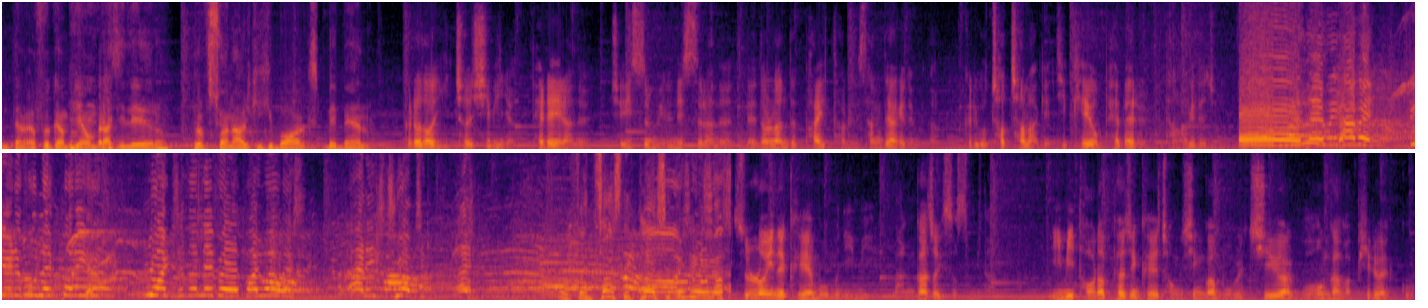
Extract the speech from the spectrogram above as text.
Então, eu fui campeão brasileiro, profissional de kickbox, bebendo. 그러던 2012년 페레이라는 제이슨 윌리스라는 네덜란드 파이터를 상대하게 됩니다. 그리고 처참하게 TKO 패배를 당하게 되죠. And there we have it. Beautiful left body hook right to the liver by Wellness. And he's dropped it. fantastic pressure from Willis. 술로 인해 그의 몸은 이미 망가져 있었습니다. 이미 더럽혀진 그의 정신과 몸을 치유할 무언가가 필요했고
